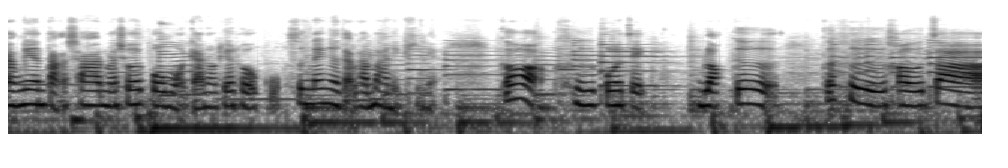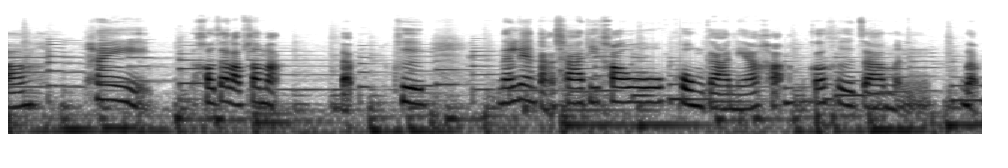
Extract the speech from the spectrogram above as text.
นักเรียนต่างชาติมาช่วยโปรโมทการท่องเที่ยวโทโฮกุซึ่งได้เงินจากรัฐบาลอีกทีเนี่ย ก็คือโปรเจกต์บล็อกเกอร์ก็คือเขาจะให้เขาจะรับสมัครแบบคือนักเรียนต่างชาติที่เข้าโครงการนี้ค่ะ ก็คือจะเหมือนแบบ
